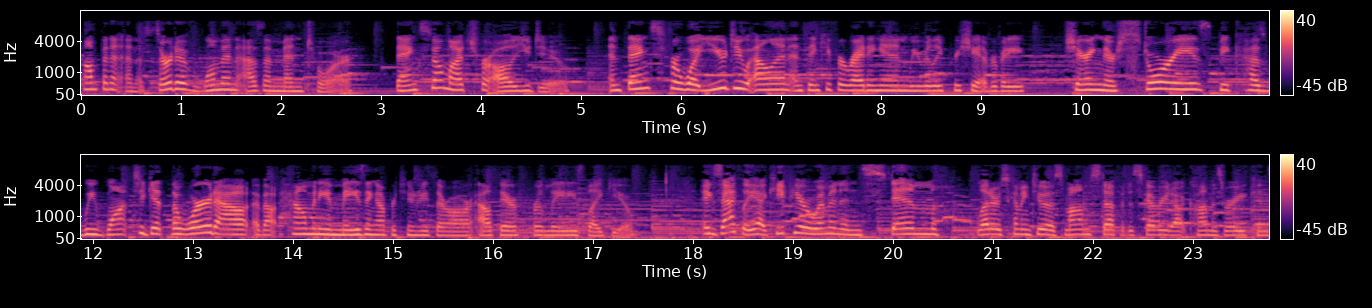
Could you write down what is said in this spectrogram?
competent, and assertive woman as a mentor. Thanks so much for all you do. And thanks for what you do, Ellen, and thank you for writing in. We really appreciate everybody sharing their stories because we want to get the word out about how many amazing opportunities there are out there for ladies like you. Exactly, yeah. Keep your women in STEM letters coming to us. Momstuff at discovery.com is where you can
